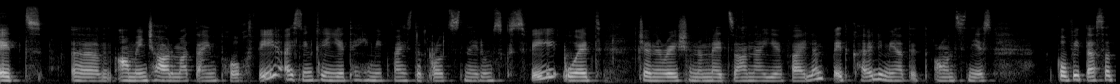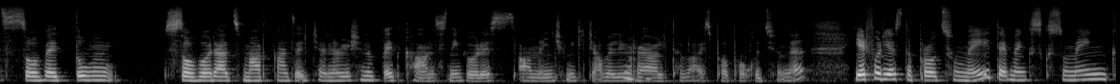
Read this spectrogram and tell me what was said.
այդ ամեն ինչ արմատային փոխվի, այսինքն եթե հիմիկվանից դպրոցներում սկսվի ու այդ generation-ը մեծանա եւ այլն, պետք է էլի մի հատ այդ անցնի ես կոവിഡ് ասած սովետում սովորած մարդկանց այդ generation-ը պետք է անցնի, որ այս ամեն ինչ մի քիչ ավելի ռեալ թվա այս փոփոխությունը։ Երբ որ ես դպրոցում էի, դե մենք սկսում էինք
